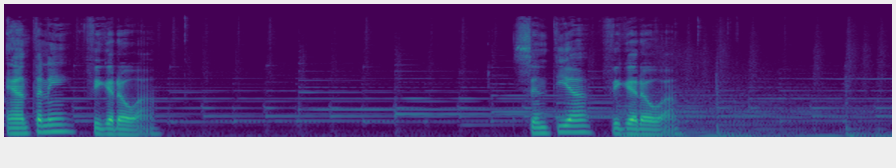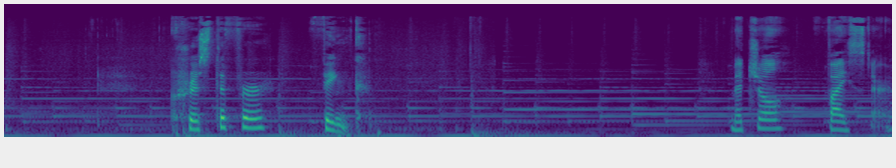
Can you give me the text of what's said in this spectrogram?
Anthony Figueroa, Cynthia Figueroa, Christopher Fink, Mitchell Feister,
